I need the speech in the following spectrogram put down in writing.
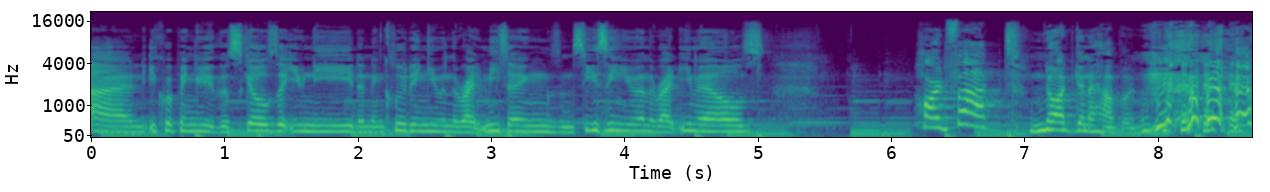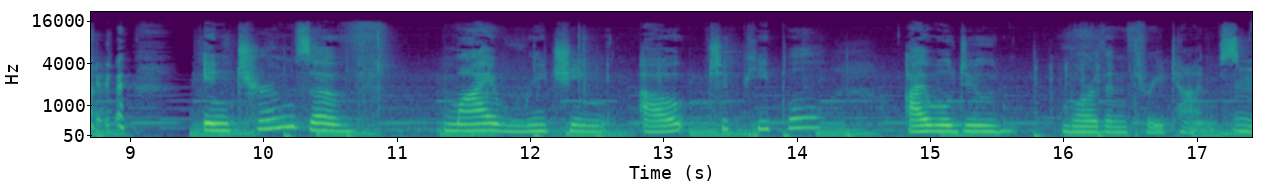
and equipping you the skills that you need and including you in the right meetings and CCing you in the right emails. Hard fact, not gonna happen. In terms of my reaching out to people, I will do more than three times.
